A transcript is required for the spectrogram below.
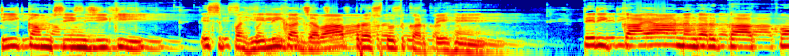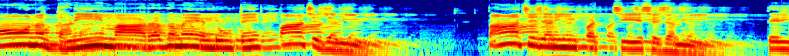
टीकम सिंह जी की इस पहेली का जवाब प्रस्तुत करते हैं। तेरी काया नगर का कौन धनी मारग में लूटे पाँच जनी? पाँच जनी पच्चीस जनी। तेरी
